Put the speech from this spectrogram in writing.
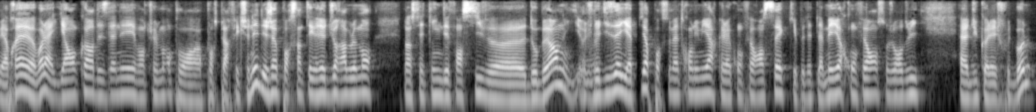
Mais après, euh, voilà, il y a encore des années éventuellement pour se perfectionner, déjà pour s'intégrer durablement dans cette ligne défensive d'Auburn. Je le disais, il y a pire pour se mettre en lumière que la conférence SEC, qui est peut-être la meilleure conférence aujourd'hui du collège football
